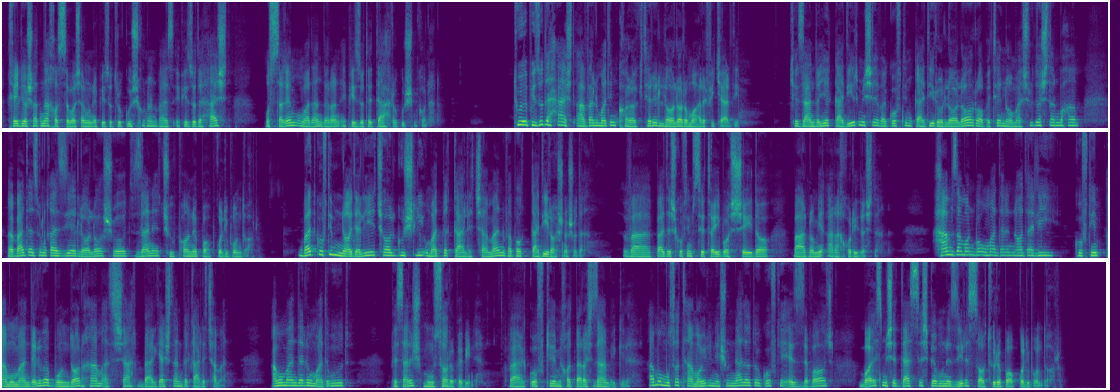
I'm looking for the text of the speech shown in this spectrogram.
خیلی شاید نخواسته باشن اون اپیزود رو گوش کنن و از اپیزود هشت مستقیم اومدن دارن اپیزود ده رو گوش می‌کنن. تو اپیزود هشت اول اومدیم کاراکتر لالا رو معرفی کردیم که زندایی قدیر میشه و گفتیم قدیر و لالا رابطه نامشروع داشتن با هم و بعد از اون قضیه لالا شد زن چوپان بابگلی بندار بعد گفتیم نادلی چارگوشلی اومد به قلعه چمن و با قدیر آشنا شدن و بعدش گفتیم ستایی با شیدا برنامه عرخوری داشتن. همزمان با اومدن نادلی گفتیم امو مندلو و بندار هم از شهر برگشتن به قلعه چمن. امو مندلو اومده بود پسرش موسا رو ببینه و گفت که می‌خواد براش زن بگیره. اما موسا تمایلی نشون نداد و گفت که ازدواج باعث میشه دستش بمونه زیر ساتور بابقلی بندار.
